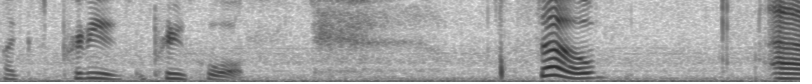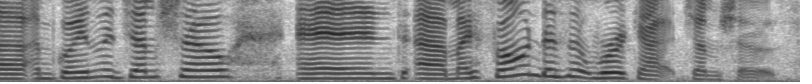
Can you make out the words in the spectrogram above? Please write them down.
Like it's pretty, pretty cool. So uh, I'm going to the gem show, and uh, my phone doesn't work at gem shows.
